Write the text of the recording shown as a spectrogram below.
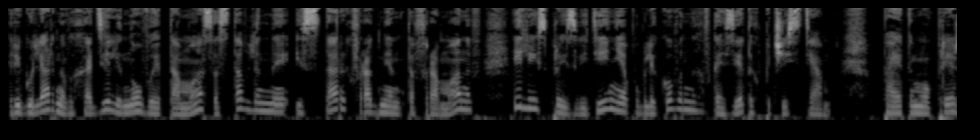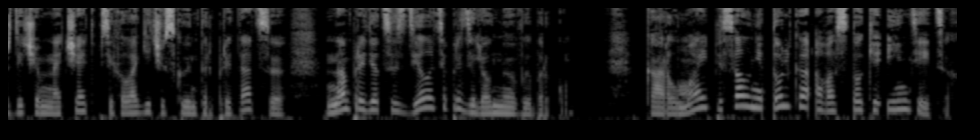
регулярно выходили новые тома, составленные из старых фрагментов романов или из произведений, опубликованных в газетах по частям. Поэтому, прежде чем начать психологическую интерпретацию, нам придется сделать определенную выборку. Карл Май писал не только о Востоке и индейцах.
